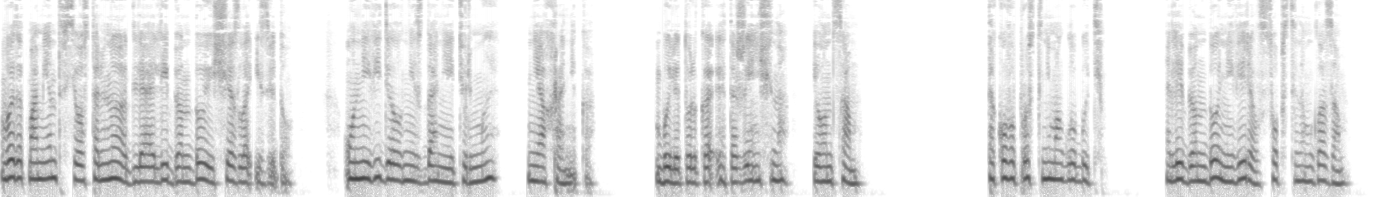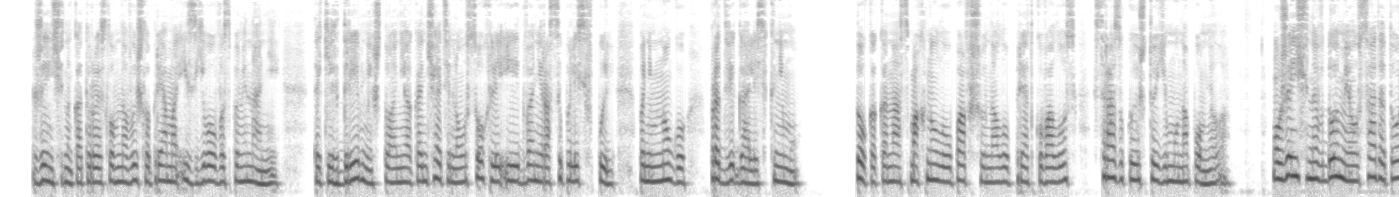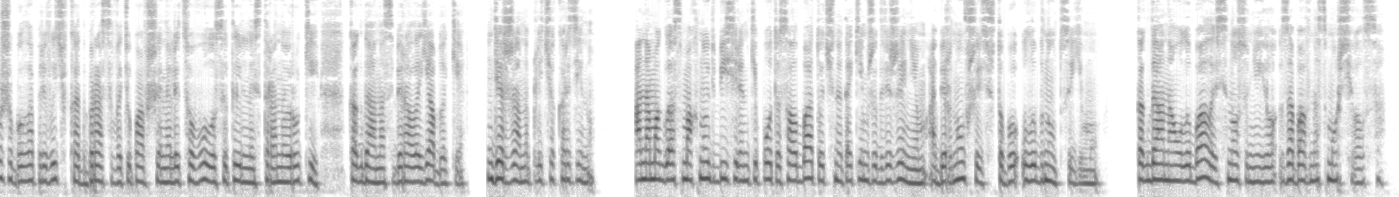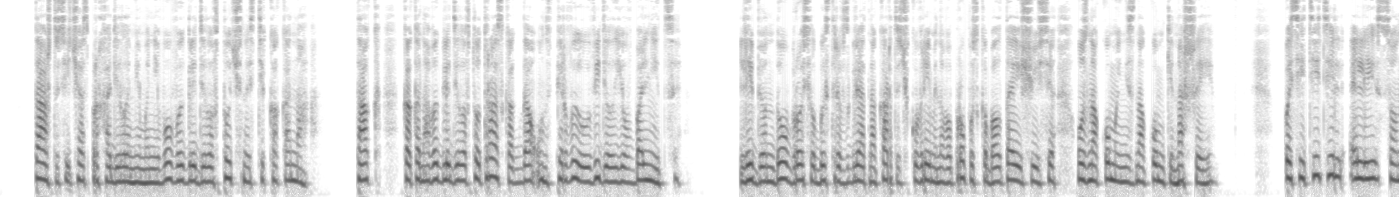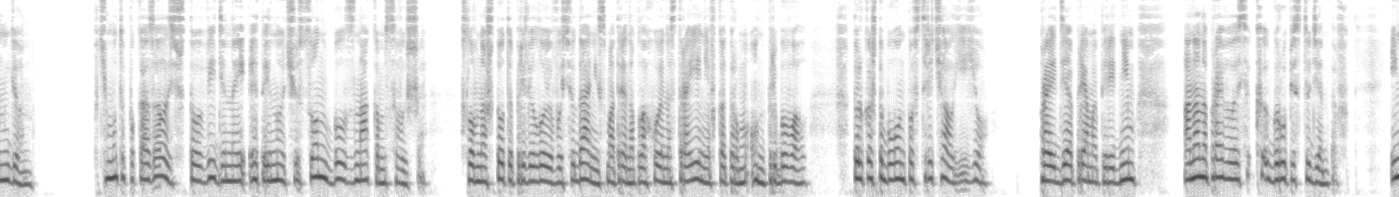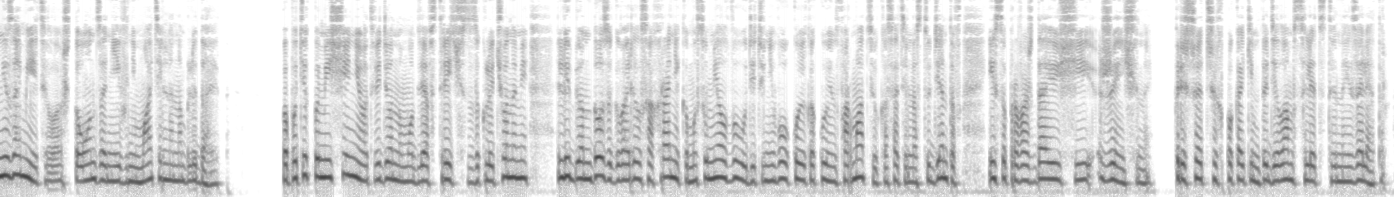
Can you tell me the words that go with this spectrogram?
В этот момент все остальное для Ли Бёндо исчезло из виду. Он не видел ни здания тюрьмы, ни охранника. Были только эта женщина и он сам. Такого просто не могло быть. Ли Бёндо не верил собственным глазам. Женщина, которая словно вышла прямо из его воспоминаний, таких древних, что они окончательно усохли и едва не рассыпались в пыль, понемногу продвигались к нему. То, как она смахнула упавшую на лоб прядку волос, сразу кое-что ему напомнило. У женщины в доме у сада тоже была привычка отбрасывать упавшие на лицо волосы тыльной стороной руки, когда она собирала яблоки, держа на плече корзину. Она могла смахнуть бисеринки пота со лба точно таким же движением, обернувшись, чтобы улыбнуться ему. Когда она улыбалась, нос у нее забавно сморщивался. Та, что сейчас проходила мимо него, выглядела в точности, как она — так, как она выглядела в тот раз, когда он впервые увидел ее в больнице. Ли Бёндо бросил быстрый взгляд на карточку временного пропуска, болтающуюся у знакомой незнакомки на шее. Посетитель Ли Сонгён. Почему-то показалось, что виденный этой ночью сон был знаком свыше, словно что-то привело его сюда, несмотря на плохое настроение, в котором он пребывал, только чтобы он повстречал ее. Пройдя прямо перед ним, она направилась к группе студентов и не заметила, что он за ней внимательно наблюдает. По пути к помещению, отведенному для встреч с заключенными, Ли Бёндо заговорил с охранником и сумел выудить у него кое-какую информацию касательно студентов и сопровождающей женщины, пришедших по каким-то делам в следственный изолятор.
